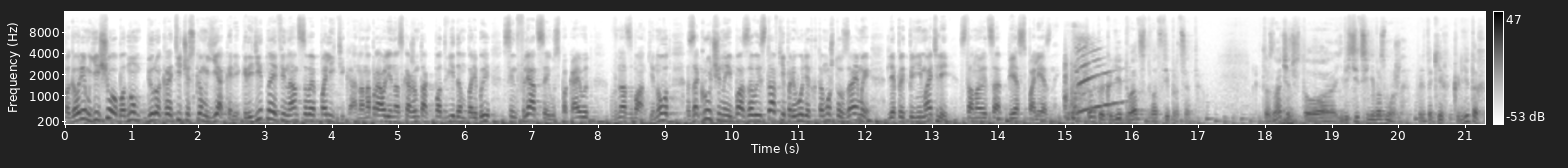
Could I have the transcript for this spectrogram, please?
Поговорим еще об одном бюрократическом якоре – кредитная финансовая политика. Она направлена, скажем так, под видом борьбы с инфляцией, успокаивают в Нацбанке. Но вот закрученные базовые ставки приводят к тому, что займы для предпринимателей становятся бесполезны. Что такое кредит 20-23%? Это значит, что инвестиции невозможны. При таких кредитах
